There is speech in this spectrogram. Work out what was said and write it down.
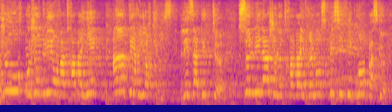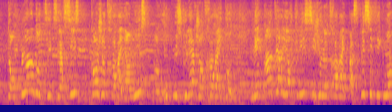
Bonjour, aujourd'hui on va travailler intérieur cuisse, les adducteurs. Celui-là, je le travaille vraiment spécifiquement parce que dans plein d'autres exercices, quand je travaille un muscle, un groupe musculaire, j'en travaille d'autres. Mais intérieur cuisse, si je ne le travaille pas spécifiquement,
